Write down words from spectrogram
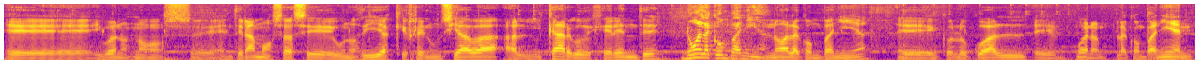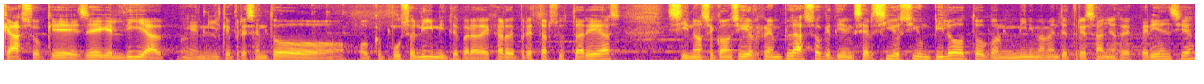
eh, y bueno, nos eh, enteramos hace unos días que renunciaba al cargo de gerente, No a la compañía. no a la compañía, eh, con lo cual, eh, bueno, la compañía en caso que llegue el día en el que presentó o que puso límite para dejar de prestar sus tareas, si no se consigue el reemplazo, que tiene que ser sí o sí un piloto con mínimamente tres años de experiencia,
